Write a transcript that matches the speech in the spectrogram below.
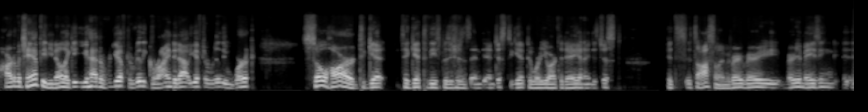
heart of a champion. You know, like you had to you have to really grind it out. You have to really work so hard to get to get to these positions and and just to get to where you are today. And it's just it's it's awesome. I mean, very very very amazing uh,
